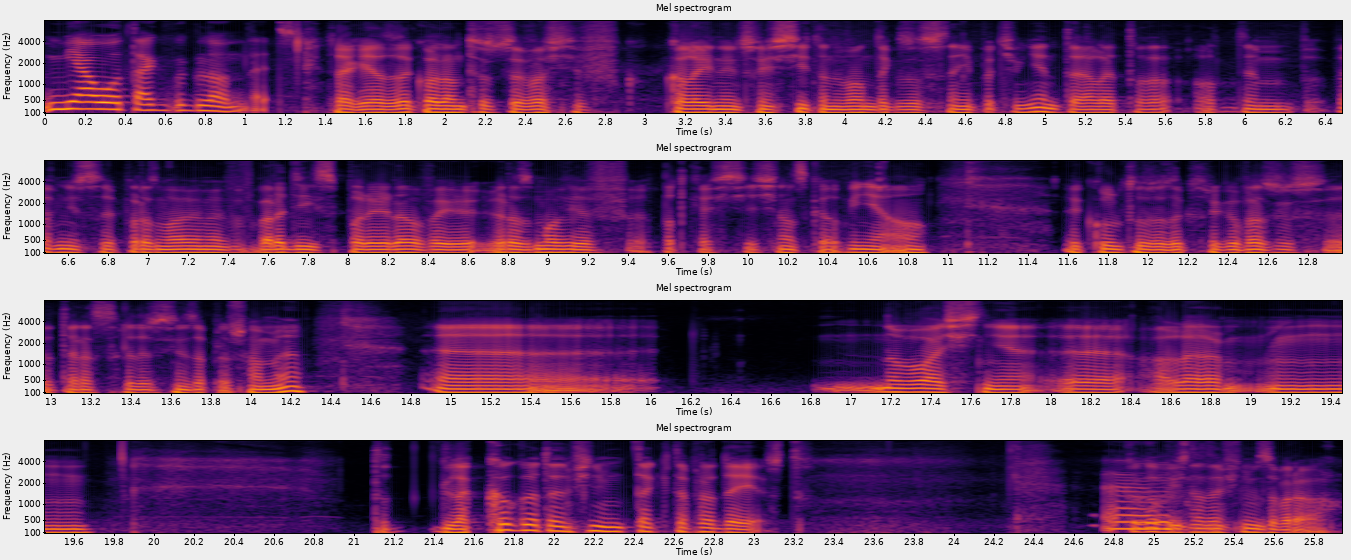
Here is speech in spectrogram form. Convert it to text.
miało tak wyglądać. Tak, ja zakładam też, że właśnie w kolejnej części ten wątek zostanie pociągnięty, ale to o tym pewnie sobie porozmawiamy w bardziej spoilerowej rozmowie w podcaście Śląska Opinia o kulturze, do którego was już teraz serdecznie zapraszamy. Eee, no właśnie, e, ale mm, to dla kogo ten film tak naprawdę jest? Kogo byś na ten film zabrała?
